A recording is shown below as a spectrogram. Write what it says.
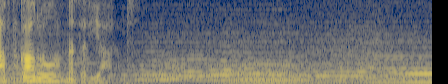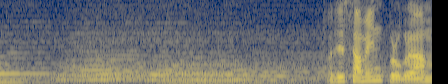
افکار و نظریات۔ عزیز سامعین، پروگرام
